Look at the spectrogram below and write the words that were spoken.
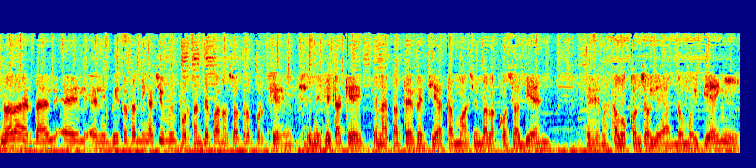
No, la verdad, el, el, invito también ha sido muy importante para nosotros porque significa que, en la parte defensiva estamos haciendo las cosas bien, que nos estamos consolidando muy bien y,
